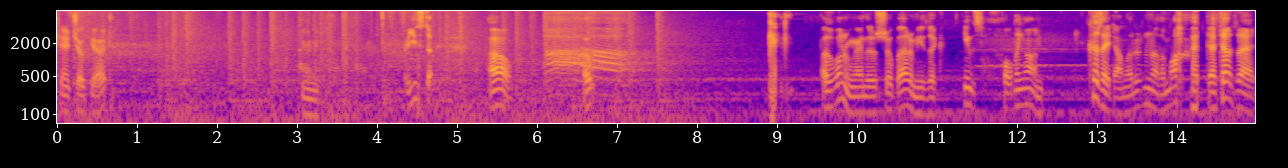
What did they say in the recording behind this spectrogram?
Can I choke you out? Hmm. Are you still... Oh. Oh. I was wondering why there was so bad of music. He was holding on. Because I downloaded another mod that does that.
